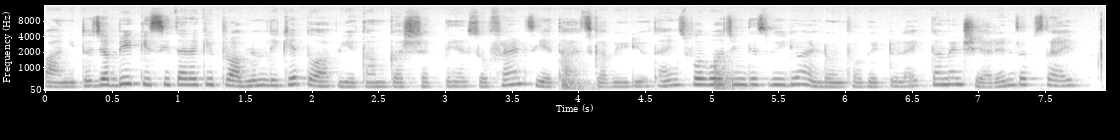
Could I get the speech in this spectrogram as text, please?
पानी। तो जब भी किसी तरह की प्रॉब्लम दिखे तो आप ये काम कर सकते हैं। सो फ्रेंड्स ये था आज का video thanks for watching this video and don't forget to like comment share and subscribe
